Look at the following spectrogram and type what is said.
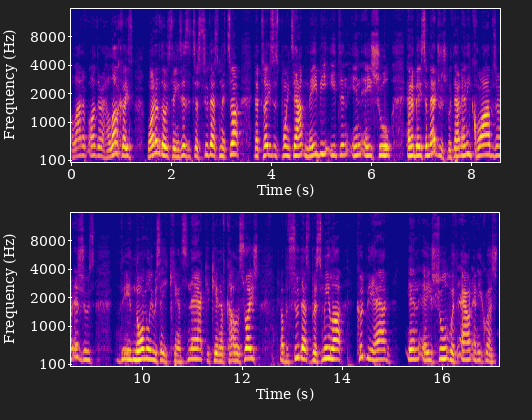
a lot of other halachas. One of those things is it's a su'udas mitzvah that Taisus points out may be eaten in a shul and a beis hamedrash without any quabs or issues. The, normally we say you can't snack, you can't have kalos roish, but su'udas bris milah could be had in a shul without any question.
